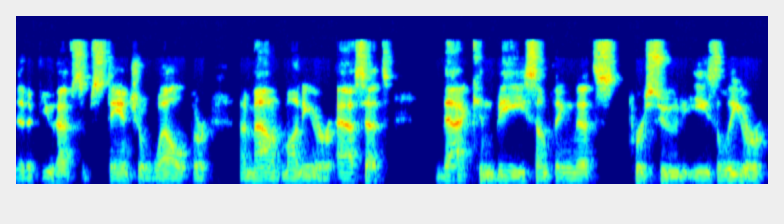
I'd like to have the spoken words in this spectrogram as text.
that if you have substantial wealth or amount of money or assets, that can be something that's pursued easily or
